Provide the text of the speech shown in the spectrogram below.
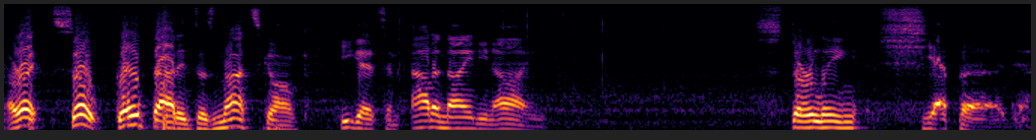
All right, so Gold Fatted does not skunk. He gets an out of 99. Sterling Shepard.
